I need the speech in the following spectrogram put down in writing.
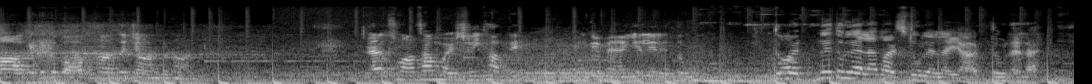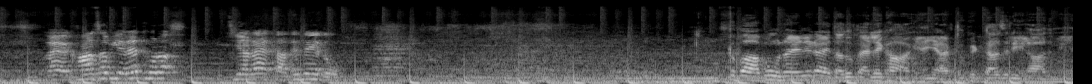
ਆ ਕੇ ਤੇ ਕਬਾਬ ਖਾਣ ਤੇ ਜਾਨ ਬਣਾਉਣ ਇਹ ਉਸਮਾਨ ਸਾਹਿਬ ਮਿਰਚ ਨਹੀਂ ਖਾਂਦੇ ਕਿਉਂਕਿ ਮੈਂ ਇਹ ਲੈ ਲੈਤਾ ਹੂੰ तू मत- नहीं तू ले ला मर्च तू ले ला यार तू ले ला ए, खान साहब ये रहे थोड़ा ज्यादा रहता दे दे दो कबाब होना है नहीं रायता तू पहले खा गया यार तू कितना जलील आदमी है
